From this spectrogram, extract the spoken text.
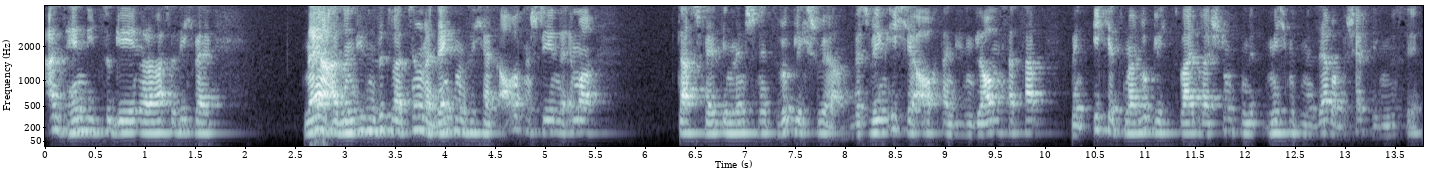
ans Handy zu gehen oder was weiß ich, weil, naja, also in diesen Situationen, da denkt man sich als Außenstehender immer, das fällt den Menschen jetzt wirklich schwer. Weswegen ich ja auch dann diesen Glaubenssatz habe, wenn ich jetzt mal wirklich zwei, drei Stunden mit, mich mit mir selber beschäftigen müsste,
